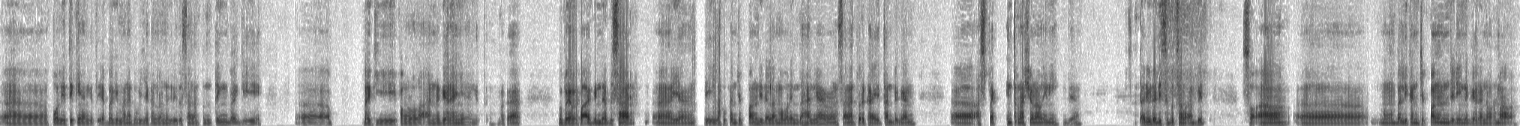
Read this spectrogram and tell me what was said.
uh, politiknya gitu ya. Bagaimana kebijakan luar negeri itu sangat penting bagi uh, bagi pengelolaan negaranya gitu. Maka beberapa agenda besar uh, yang dilakukan Jepang di dalam pemerintahannya memang sangat berkaitan dengan uh, aspek internasional ini, gitu ya. Tadi udah disebut sama Abid soal uh, mengembalikan Jepang menjadi negara normal.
